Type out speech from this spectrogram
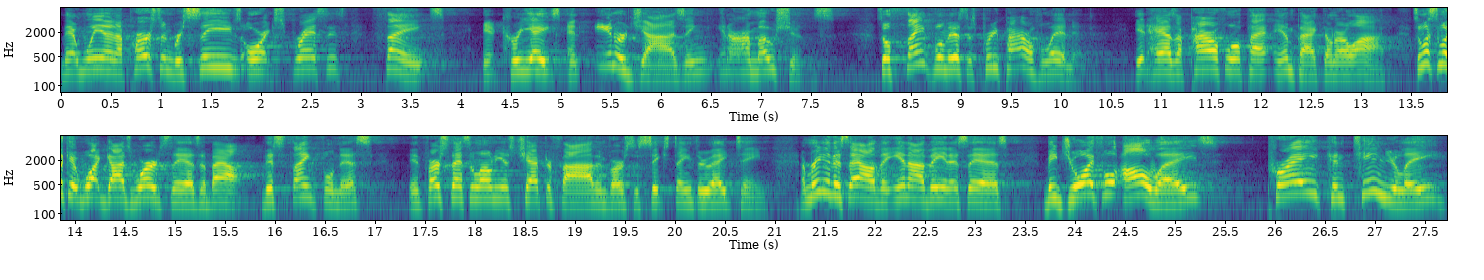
That when a person receives or expresses thanks, it creates an energizing in our emotions. So, thankfulness is pretty powerful, isn't it? It has a powerful impact on our life. So, let's look at what God's Word says about this thankfulness in 1 Thessalonians chapter 5 and verses 16 through 18. I'm reading this out of the NIV and it says, be joyful always, pray continually,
